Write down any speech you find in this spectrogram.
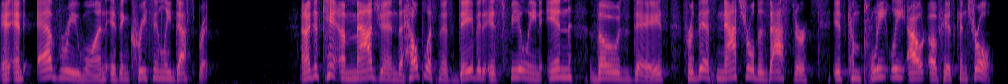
and, and everyone is increasingly desperate. And I just can't imagine the helplessness David is feeling in those days, for this natural disaster is completely out of his control.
